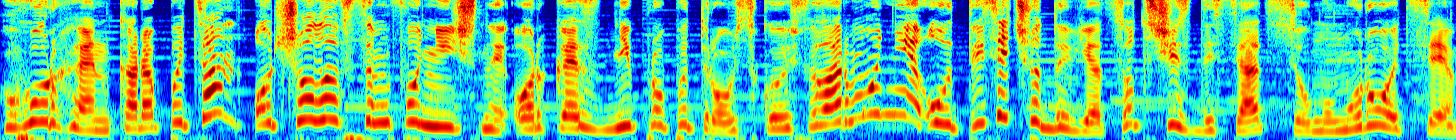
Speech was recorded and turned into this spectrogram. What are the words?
Гурген Карапетян очолив симфонічний оркестр Дніпропетровської філармонії у 1967 році.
